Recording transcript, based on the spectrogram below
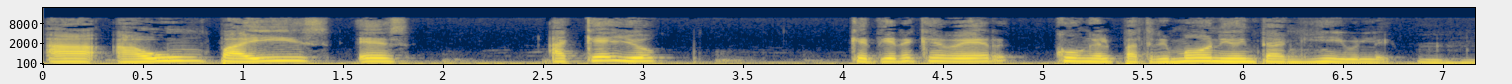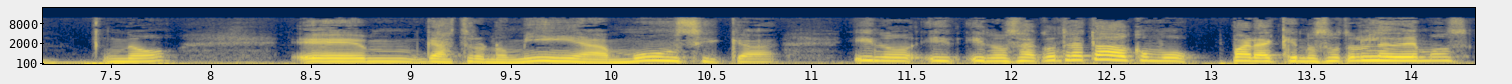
a, a un país es aquello que tiene que ver con el patrimonio intangible, uh -huh. ¿no? Eh, gastronomía, música, y, no, y, y nos ha contratado como para que nosotros le demos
